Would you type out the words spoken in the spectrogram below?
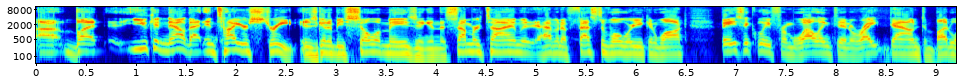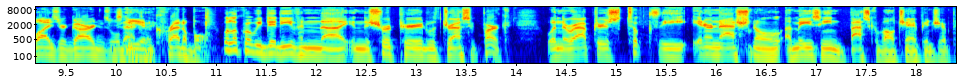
Uh, but you can now, that entire street is going to be so amazing. In the summertime, having a festival where you can walk basically from Wellington right down to Budweiser Gardens will Exactly. be incredible. Well, look what we did even uh, in the short period with Jurassic Park when the Raptors took the international amazing basketball championship,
